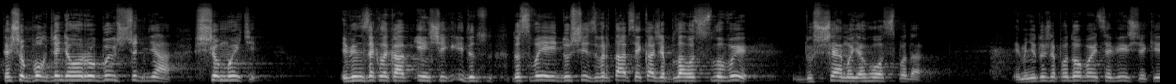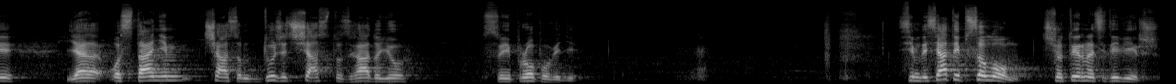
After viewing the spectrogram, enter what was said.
те, що Бог для нього робив щодня, щомиті. І він закликав інших і до, своєї душі звертався і каже, благослови душе моя Господа. І мені дуже подобається вірш, який я останнім часом дуже часто згадую в своїй проповіді. 70-й псалом, 14 вірш.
